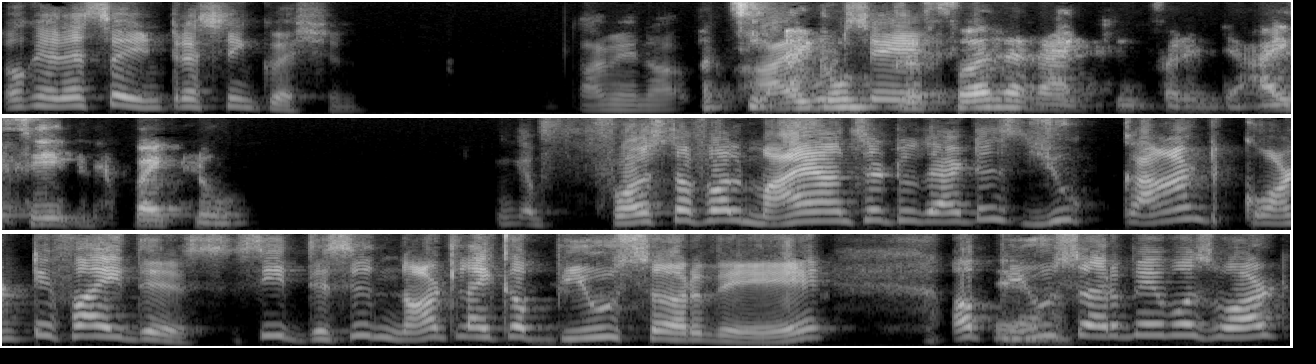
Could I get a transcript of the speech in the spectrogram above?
Okay, that's an interesting question. I mean, uh, but see, I, I don't say, prefer a ranking for India. I say it's quite low. First of all, my answer to that is you can't quantify this. See, this is not like a Pew survey. A Pew yeah. survey was what?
